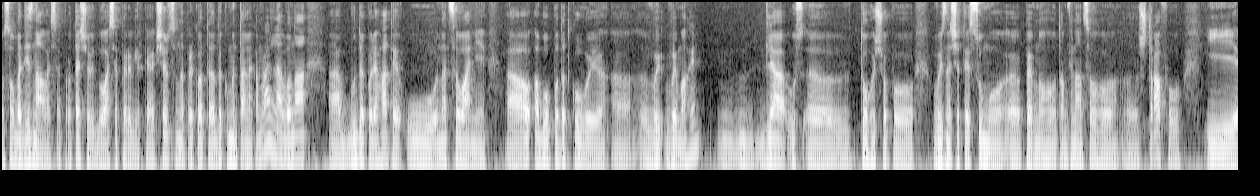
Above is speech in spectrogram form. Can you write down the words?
особа дізналася про те, що відбулася перевірка. Якщо це, наприклад, документальна камеральна, вона буде полягати у надсиланні або податкової вимоги. Для е, того, щоб визначити суму е, певного там фінансового е, штрафу, і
